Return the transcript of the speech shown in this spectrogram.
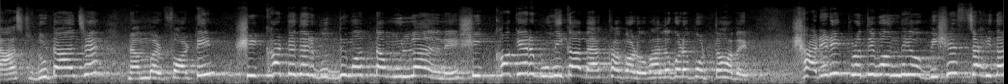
লাস্ট দুটো আছে। নাম্বার ফোরটিন শিক্ষার্থীদের বুদ্ধিমত্তা মূল্যায়নে শিক্ষকের ভূমিকা ব্যাখ্যা করো, ভালো করে পড়তে হবে। শারীরিক প্রতিবন্ধী ও বিশেষ চাহিদা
